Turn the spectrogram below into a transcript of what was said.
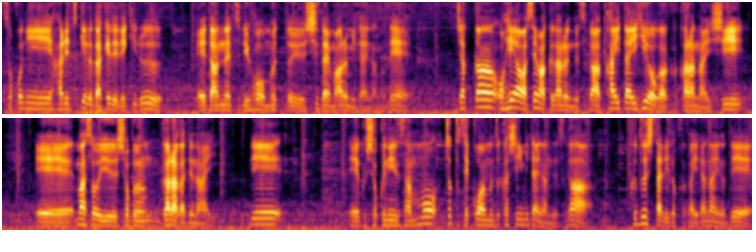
そこに貼り付けるだけでできる、え、断熱リフォームという資材もあるみたいなので若干お部屋は狭くなるんですが解体費用がかからないし、えー、まあ、そういう処分柄が出ない。で、えー、職人さんもちょっと施工は難しいみたいなんですが崩したりとかがいらないので、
